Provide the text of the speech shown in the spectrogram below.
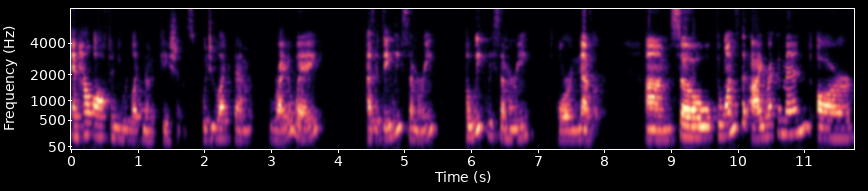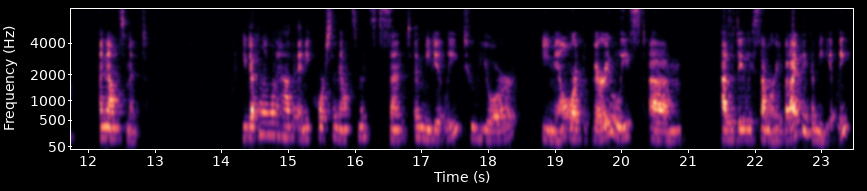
and how often you would like notifications. Would you like them right away as a daily summary, a weekly summary, or never? Um, so the ones that I recommend are announcement. You definitely want to have any course announcements sent immediately to your email or at the very least um, as a daily summary, but I think immediately.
